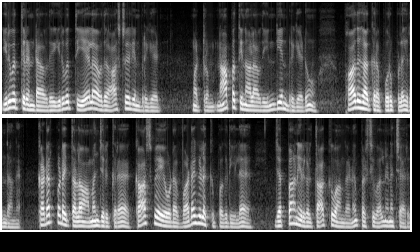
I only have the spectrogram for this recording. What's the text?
இருபத்தி ரெண்டாவது இருபத்தி ஏழாவது ஆஸ்திரேலியன் பிரிகேட் மற்றும் நாற்பத்தி நாலாவது இந்தியன் பிரிகேடும் பாதுகாக்கிற பொறுப்பில் இருந்தாங்க. கடற்படை தளம் அமைஞ்சிருக்கிற காஸ்வேயோட வடகிழக்கு பகுதியில் ஜப்பானியர்கள் தாக்குவாங்கன்னு பெர்சிவால் நினச்சாரு.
